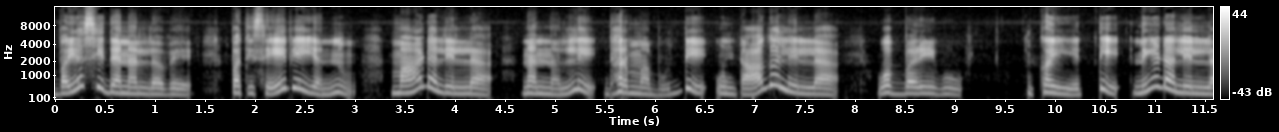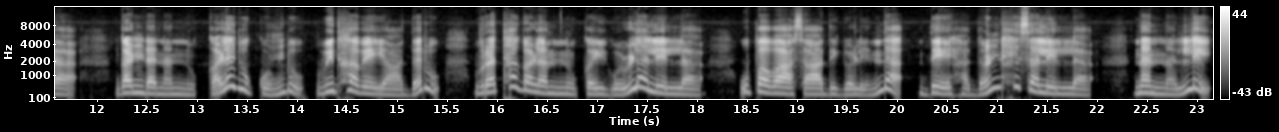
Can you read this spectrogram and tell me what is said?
ಬಯಸಿದನಲ್ಲವೇ? ಪತಿ ಸೇವೆಯನ್ನು ಮಾಡಲಿಲ್ಲ. ನನ್ನಲ್ಲಿ ಧರ್ಮ ಬುದ್ಧಿ ಉಂಟಾಗಲಿಲ್ಲ. ಒಬ್ಬರಿಗೂ ಕೈ ಎತ್ತಿ ನೀಡಲಿಲ್ಲ. ಗಂಡನನ್ನು ಕಳೆದುಕೊಂಡು ವಿಧವೆಯಾದರೂ ವ್ರತಗಳನ್ನು ಕೈಗೊಳ್ಳಲಿಲ್ಲ. ಉಪವಾಸಾದಿಗಳಿಂದ ದೇಹ ದಂಡಿಸಲಿಲ್ಲ. ನನ್ನಲ್ಲಿ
